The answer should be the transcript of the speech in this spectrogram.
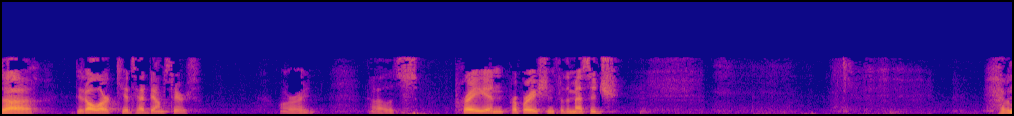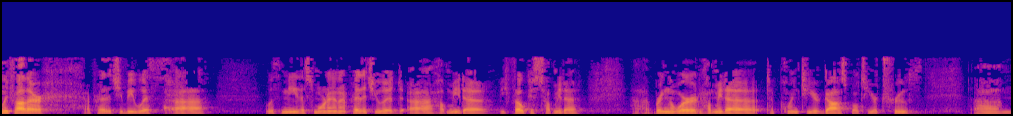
Uh, did all our kids head downstairs? All right. Uh, let's pray in preparation for the message. Heavenly Father, I pray that you be with uh, with me this morning. I pray that you would uh, help me to be focused, help me to uh, bring the word, help me to to point to your gospel, to your truth. Um,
